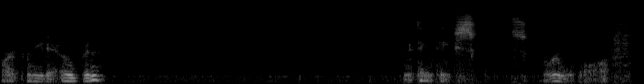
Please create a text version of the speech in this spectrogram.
hard for me to open. I think they screw off.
